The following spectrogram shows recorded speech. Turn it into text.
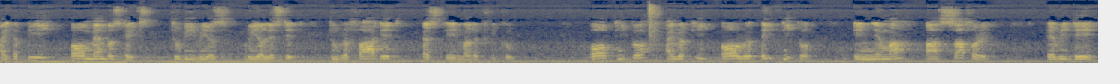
I appeal all member states to be real, realistic to refer it as a military coup. All people, I repeat, all people in Myanmar are suffering every day,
